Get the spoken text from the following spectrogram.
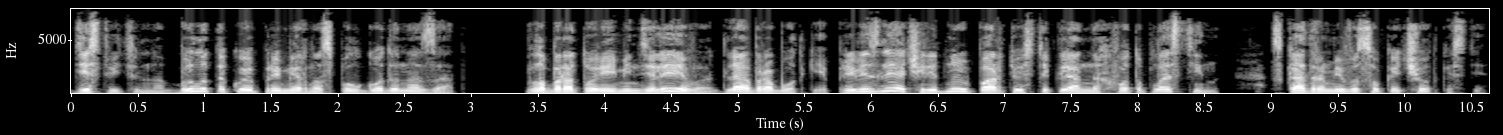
Действительно, было такое примерно с полгода назад. В лаборатории Менделеева для обработки привезли очередную партию стеклянных фотопластин с кадрами высокой четкости.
